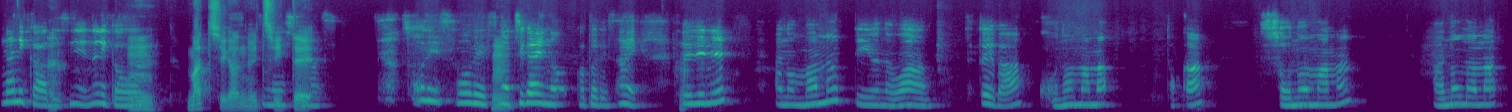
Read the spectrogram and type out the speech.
何かですね。何かをうん、マッチが抜い説明ていて。そうです、そうです。うん間違いのことです。はい。それでね、あの、ままっていうのは、例えば、このままとか、そのまま、あのままっ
